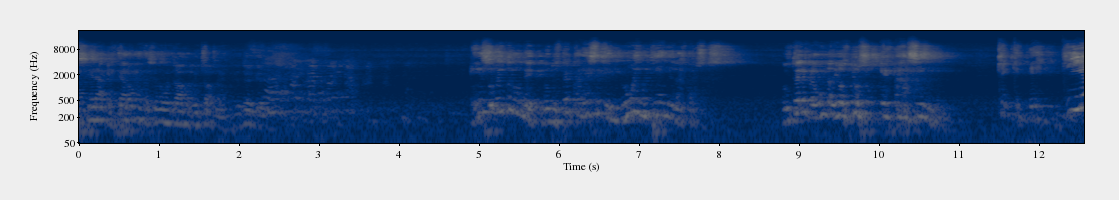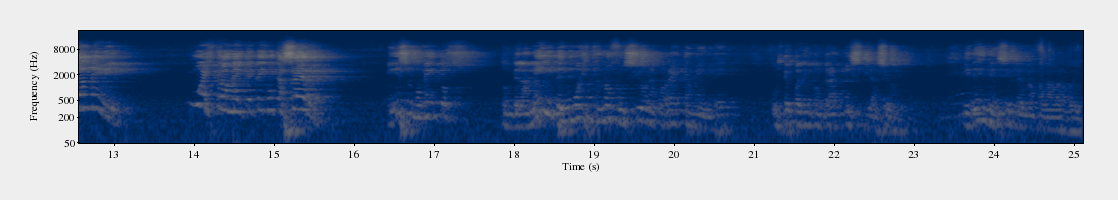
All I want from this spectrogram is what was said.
pareciera que este Aarón está haciendo un trabajo? Mucho En ese momento donde, donde usted parece que no entiende las cosas, usted le pregunta a Dios, Dios, ¿qué estás haciendo? ¿Qué, qué, qué? Guíame, muéstrame qué tengo que hacer. En esos momentos donde la mente nuestra no funciona correctamente, usted puede encontrar inspiración. Y déjeme decirle una palabra hoy.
